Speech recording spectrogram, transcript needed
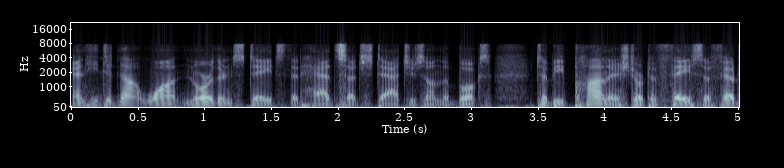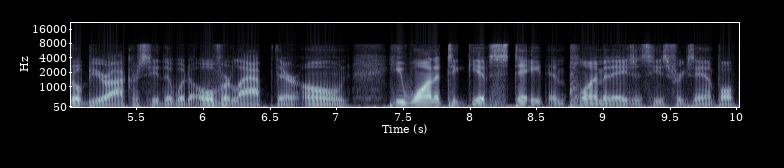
And he did not want northern states that had such statutes on the books to be punished or to face a federal bureaucracy that would overlap their own. He wanted to give state employment agencies, for example,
